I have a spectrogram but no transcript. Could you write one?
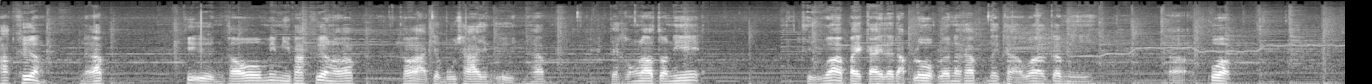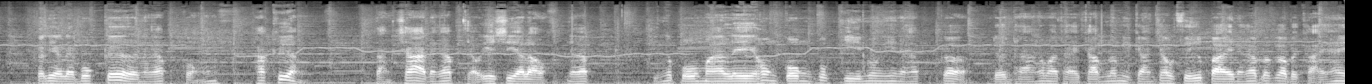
พักเครื่องนะครับ ที่อื่นเขาไม่มีพักเครื่องแล้วครับเขาอาจจะบูชาอย่างอื่นนะครับ แต่ของเราตอนนี้ ถือว่าไปไกลระดับโลกแล้วนะครับ ได้ข่าวว่าก็มีพวกก็เรียกอะไรโบรกเกอร์นะครับของพักเครื่องต่างชาตินะครับ แถวเอเชียเรานะครับสิงคโปร์มาเลฮ่องกงพวกจีนพวกนี้นะครับ ก็เดินทางเข้ามาถ่ายทำแล้วมีการเช่าซื้อไปนะครับ แล้วก็ไปขายให้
